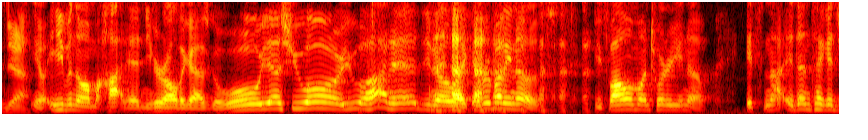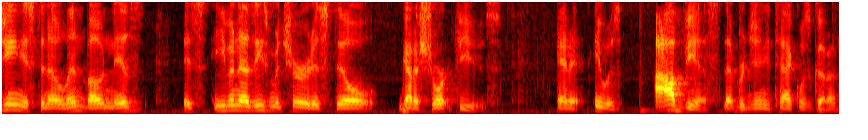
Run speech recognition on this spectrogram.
Yeah. You know, even though I'm a hothead, and you hear all the guys go, "Oh, yes, you are. You a hothead." You know, like everybody knows. if you follow him on Twitter, you know. It's not. It doesn't take a genius to know Lynn Bowden is is even as he's matured is still got a short fuse. And it, it was obvious that Virginia Tech was going to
